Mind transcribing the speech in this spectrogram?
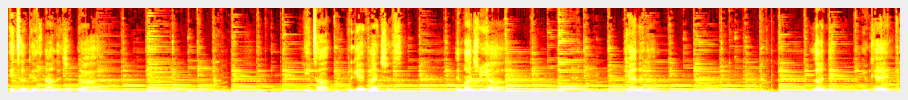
He took his knowledge abroad. He taught and gave lectures in Montreal, Canada, London, UK.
